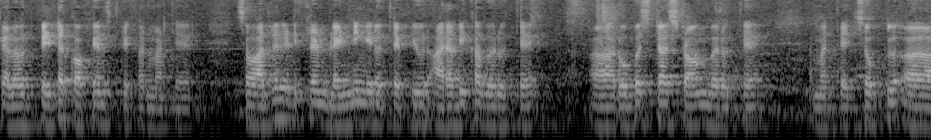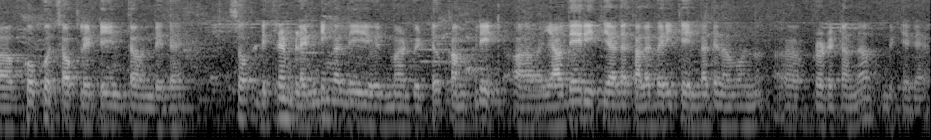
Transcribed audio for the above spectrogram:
ಕೆಲವರು ಫಿಲ್ಟರ್ ಕಾಫಿಯನ್ನು ಪ್ರಿಫರ್ ಮಾಡ್ತಾರೆ ಸೊ ಅದರಲ್ಲಿ ಡಿಫ್ರೆಂಟ್ ಬ್ಲೆಂಡಿಂಗ್ ಇರುತ್ತೆ ಪ್ಯೂರ್ ಅರಬಿಕಾ ಬರುತ್ತೆ ರೋಬಸ್ಟಾ ಸ್ಟ್ರಾಂಗ್ ಬರುತ್ತೆ ಮತ್ತು ಚೊಕ್ಲ ಕೋಕೋ ಚಾಕ್ಲೇಟಿ ಅಂತ ಒಂದಿದೆ ಸೊ ಡಿಫ್ರೆಂಟ್ ಬ್ಲೆಂಡಿಂಗಲ್ಲಿ ಇದು ಮಾಡಿಬಿಟ್ಟು ಕಂಪ್ಲೀಟ್ ಯಾವುದೇ ರೀತಿಯಾದ ಕಲಬೆರಿಕೆ ಇಲ್ಲದೆ ನಾವು ಒಂದು ಪ್ರಾಡಕ್ಟನ್ನು ಬಿಟ್ಟಿದ್ದೇವೆ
